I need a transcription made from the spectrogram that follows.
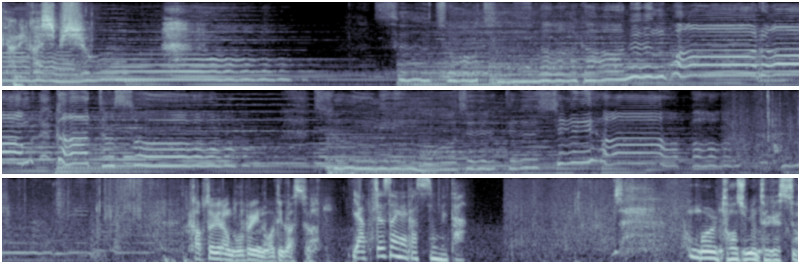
편히 가십시오. 스쳐 지나가는 바람 같았어 숨이 멎을 듯이 아파 갑석이랑 무백이는 어디 갔어? 약재상에 갔습니다. 뭘 도와주면 되겠어?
